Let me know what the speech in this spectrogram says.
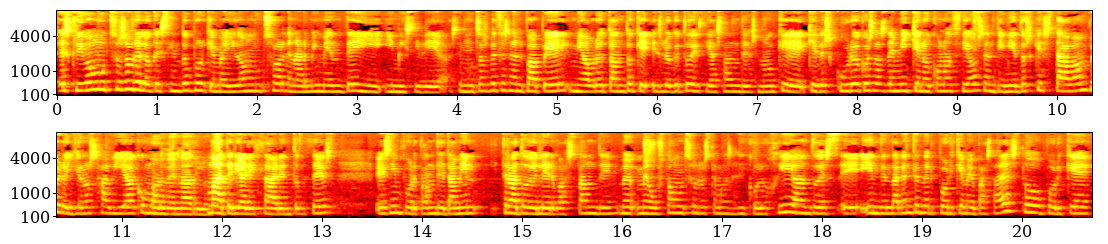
escribo mucho sobre lo que siento porque me ayuda mucho a ordenar mi mente y, y mis ideas. Y muchas veces en el papel me abro tanto que es lo que tú decías antes, ¿no? Que, que descubro cosas de mí que no conocía o sentimientos que estaban, pero yo no sabía cómo Ordenarlos. materializar. Entonces es importante. También trato de leer bastante. Me, me gustan mucho los temas de psicología, entonces eh, intentar entender por qué me pasa esto, por qué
